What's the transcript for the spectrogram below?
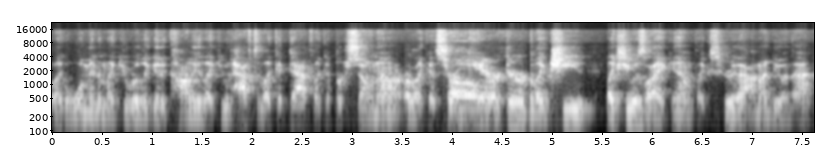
like a woman and like you're really good at comedy like you would have to like adapt like a persona or like a certain Oh, character but like she like she was like you know like screw that i'm not doing that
